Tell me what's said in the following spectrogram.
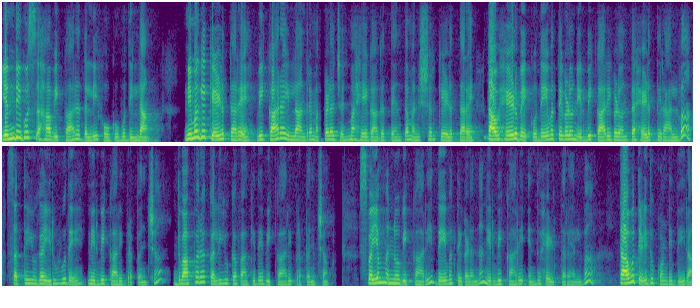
ಎಂದಿಗೂ ಸಹ ವಿಕಾರದಲ್ಲಿ ಹೋಗುವುದಿಲ್ಲ. ನಿಮಗೆ ಕೇಳುತ್ತಾರೆ, ವಿಕಾರ ಇಲ್ಲ ಅಂದ್ರೆ ಮಕ್ಕಳ ಜನ್ಮ ಹೇಗಾಗತ್ತೆ ಅಂತ ಮನುಷ್ಯರು ಕೇಳುತ್ತಾರೆ. ತಾವು ಹೇಳಬೇಕು, ದೇವತೆಗಳು ನಿರ್ವಿಕಾರಿಗಳು ಅಂತ ಹೇಳುತ್ತೀರಾ ಅಲ್ವಾ? ಸತ್ಯಯುಗ ಇರುವುದೇ ನಿರ್ವಿಕಾರಿ ಪ್ರಪಂಚ, ದ್ವಾಪರ ಕಲಿಯುಗವಾಗಿದೆ ವಿಕಾರಿ ಪ್ರಪಂಚ. ಸ್ವಯಂ ಅನ್ನು ವಿಕಾರಿ ದೇವತೆಗಳನ್ನು ನಿರ್ವಿಕಾರಿ ಎಂದು ಹೇಳ್ತಾರೆ ಅಲ್ವಾ? ತಾವು ತಿಳಿದುಕೊಂಡಿದ್ದೀರಾ,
